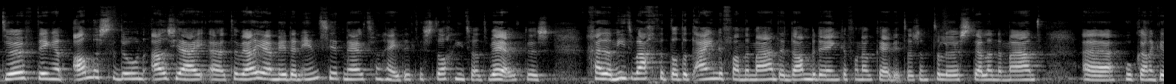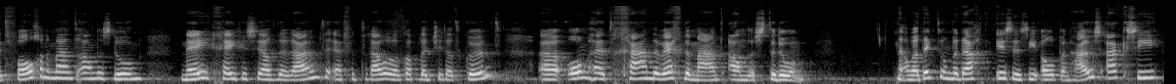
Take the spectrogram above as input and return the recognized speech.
durf dingen anders te doen als jij, uh, terwijl er middenin zit, merkt van hé, hey, dit is toch niet wat werkt. Dus ga dan niet wachten tot het einde van de maand en dan bedenken van oké, dit was een teleurstellende maand, uh, hoe kan ik dit volgende maand anders doen? Nee, geef jezelf de ruimte en vertrouw er ook op dat je dat kunt om het gaandeweg de maand anders te doen. Nou, wat ik toen bedacht is dus die open huisactie.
